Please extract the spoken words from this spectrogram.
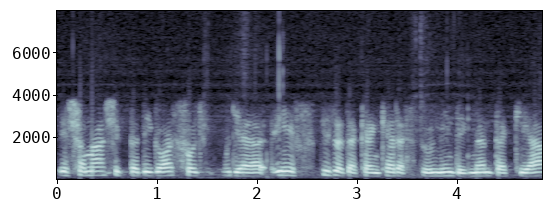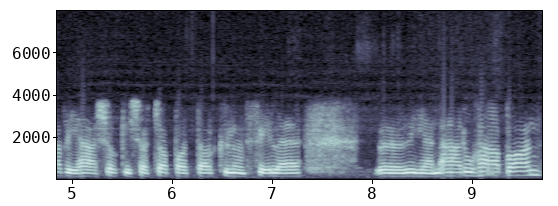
és a másik pedig az, hogy ugye évtizedeken keresztül mindig mentek ki AVH-sok is a csapattal különféle ilyen áruhában,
